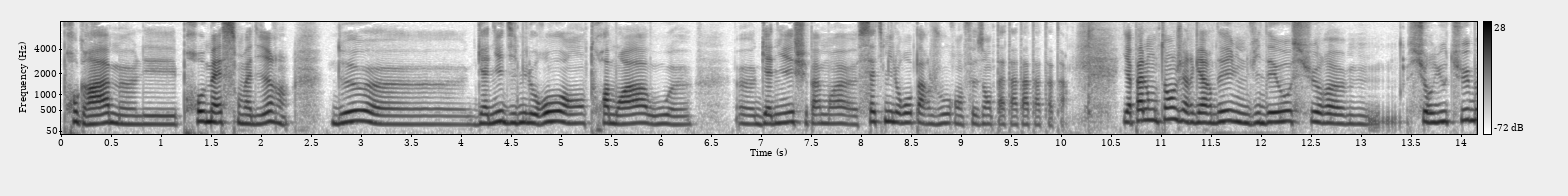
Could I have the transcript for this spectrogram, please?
programmes, les promesses, on va dire, de euh, gagner 10 000 euros en trois mois ou euh, gagner, je sais pas moi, 7000 euros par jour en faisant ta ta ta ta ta ta. Il y a pas longtemps, j'ai regardé une vidéo sur, sur YouTube,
